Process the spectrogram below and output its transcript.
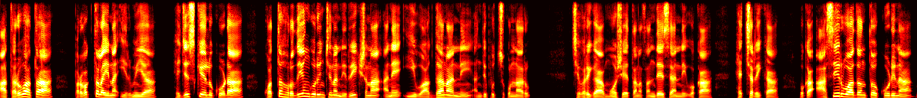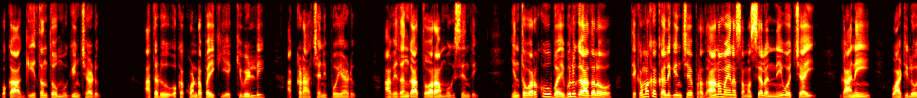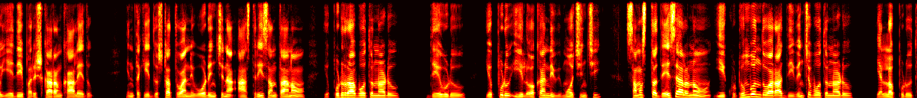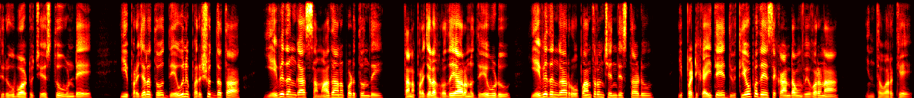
ఆ తరువాత ప్రవక్తలైన ఇర్మియా హెజెస్కేలు కూడా కొత్త హృదయం గురించిన నిరీక్షణ అనే ఈ వాగ్దానాన్ని అందిపుచ్చుకున్నారు. చివరిగా మోషే తన సందేశాన్ని ఒక హెచ్చరిక ఒక ఆశీర్వాదంతో కూడిన ఒక గీతంతో ముగించాడు. అతడు ఒక కొండపైకి ఎక్కి వెళ్ళి అక్కడ చనిపోయాడు. ఆ విధంగా తోరా ముగిసింది. ఇంతవరకు బైబిలు గాథలో తికమక కలిగించే ప్రధానమైన సమస్యలన్నీ వచ్చాయి గాని వాటిలో ఏదీ పరిష్కారం కాలేదు. ఇంతకీ దుష్టత్వాన్ని ఓడించిన ఆ స్త్రీ సంతానం ఎప్పుడు రాబోతున్నాడు? దేవుడు ఎప్పుడు ఈ లోకాన్ని విమోచించి సమస్త దేశాలను ఈ కుటుంబం ద్వారా దీవించబోతున్నాడు? ఎల్లప్పుడూ తిరుగుబాటు చేస్తూ ఉండే ఈ ప్రజలతో దేవుని పరిశుద్ధత ఏ విధంగా సమాధానపడుతుంది? తన ప్రజల హృదయాలను దేవుడు ఏ విధంగా రూపాంతరం చెందిస్తాడు? ఇప్పటికైతే ద్వితీయోపదేశకాండం వివరణ ఇంతవరకే.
